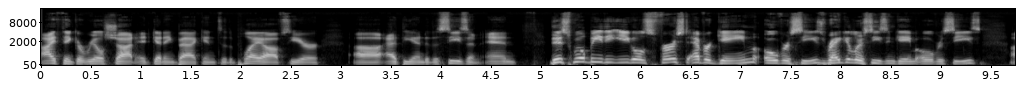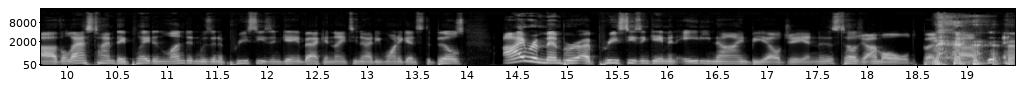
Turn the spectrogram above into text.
I think, a real shot at getting back into the playoffs here uh, at the end of the season. And this will be the Eagles' first ever game overseas, regular season game overseas. Uh, the last time they played in London was in a preseason game back in 1991 against the Bills. I remember a preseason game in '89 BLG, and this tells you I'm old. But uh,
